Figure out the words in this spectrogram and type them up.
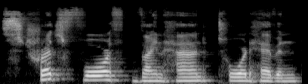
Stretch forth thine hand toward heaven,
